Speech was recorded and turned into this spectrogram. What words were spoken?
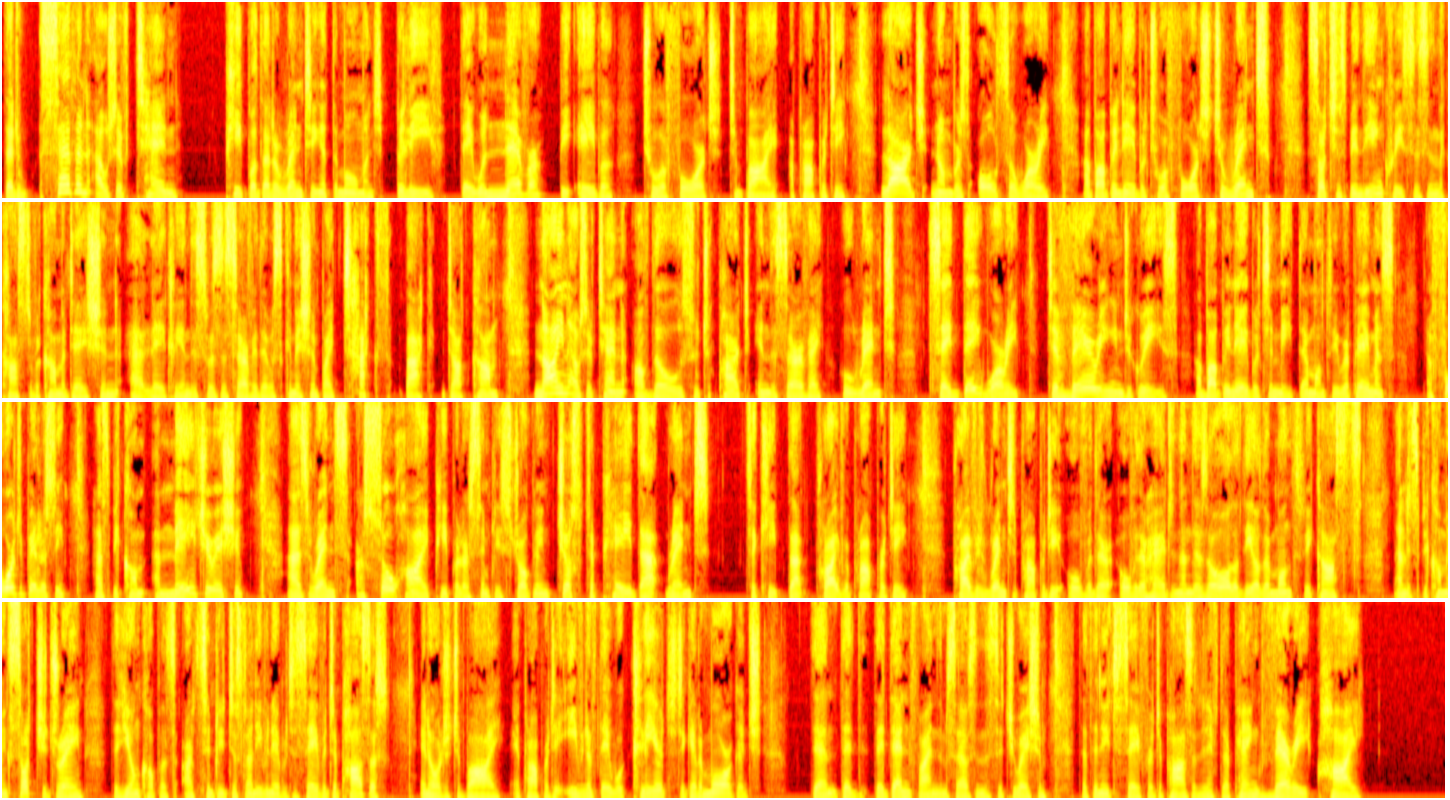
that seven out of ten people that are renting at the moment believe they will never be able to afford to buy a property. Large numbers also worry about being able to afford to rent. Such has been the increases in the cost of accommodation uh, lately. And this was a survey that was commissioned by taxback.com. Nine out of ten of those who took part in the survey who rent say they worry to varying degrees about being able to meet their monthly repayments. Affordability has become a major issue as rents are so high, people are simply struggling just to pay that rent to keep that private property, private rented property over their over their head, and then there's all of the other monthly costs, and it's becoming such a drain that young couples are simply just not even able to save a deposit in order to buy a property, even if they were cleared to get a mortgage. Then they, they then find themselves in the situation that they need to save for a deposit, and if they're paying very high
